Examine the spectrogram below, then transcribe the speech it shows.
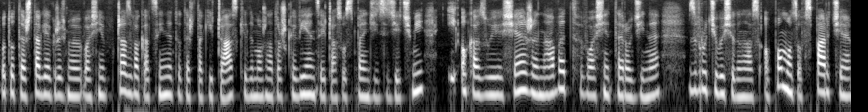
bo to też tak jak żeśmy właśnie w czas wakacyjny, to też taki czas, kiedy można troszkę więcej czasu spędzić z dziećmi i okazuje się, że nawet właśnie te rodziny zwróciły się do nas o pomoc, o wsparcie,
